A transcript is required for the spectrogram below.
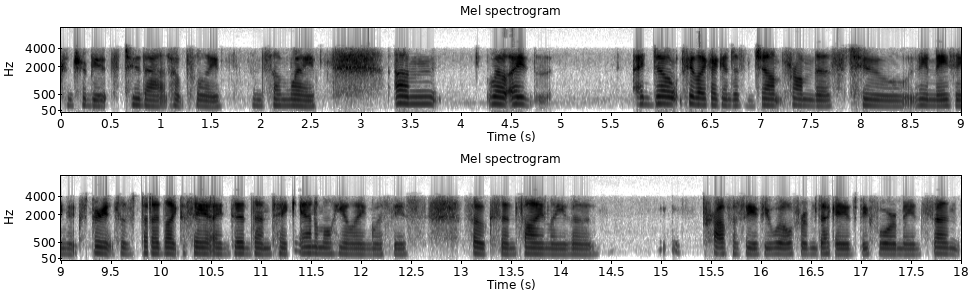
contributes to that, hopefully, in some way. Um, well, I, I don't feel like I can just jump from this to the amazing experiences, but I'd like to say I did then take animal healing with these folks, and finally the prophecy, if you will, from decades before made sense.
